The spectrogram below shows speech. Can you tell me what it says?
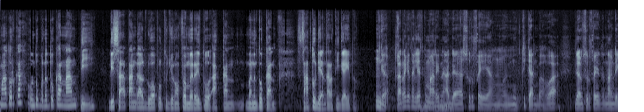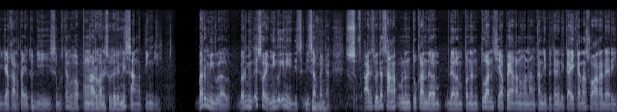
Maturkah untuk menentukan nanti di saat tanggal 27 November itu akan menentukan satu di antara tiga itu? Enggak, karena kita lihat kemarin ada survei yang membuktikan bahwa dalam survei tentang DKI Jakarta itu disebutkan bahwa pengaruh Anies Baswedan ini sangat tinggi. Baru minggu lalu, baru minggu eh sorry minggu ini dis- disampaikan. Su- Anies Baswedan sangat menentukan dalam dalam penentuan siapa yang akan memenangkan di Pilkada DKI karena suara dari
